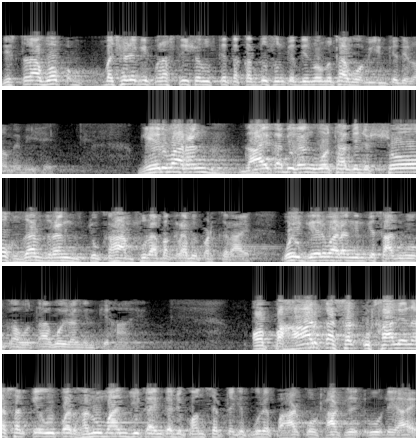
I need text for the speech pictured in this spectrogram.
जिस तरह वो बछड़े की परस्तिश और उसके तकदस उनके दिनों में था, वो भी इनके दिनों में भी है। गेरवा रंग, गाय का भी रंग वो था कि जो शोक, जर्द रंग जो कहा सूरा बकरा में पढ़कर आए, वही गेरवा रंग इनके साधुओं का होता है वही रंग इनके यहाँ है। और पहाड़ का सर उठा लेना सर के ऊपर, हनुमान जी का इनका जो कॉन्सेप्ट है कि पूरे पहाड़ को उठा के वो ले आए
